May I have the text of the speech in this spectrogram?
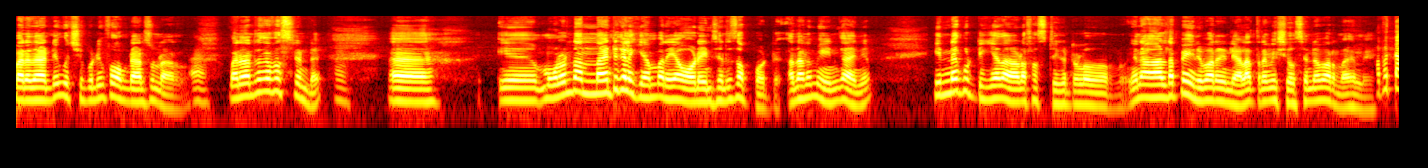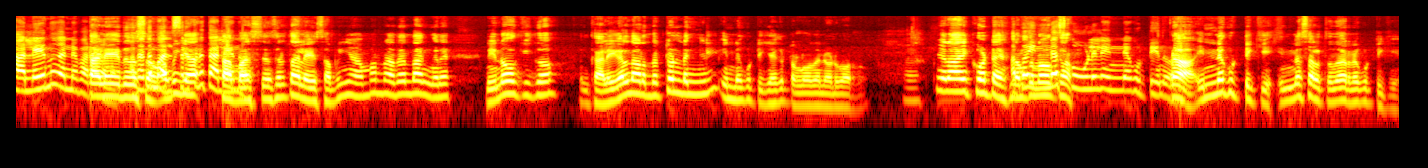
ഭരതനാട്യം. കുച്ചിപ്പുടിയും ഫോക്ക് ഡാൻസ് ഉണ്ടായിരുന്നു. ഭരതനാട്യം ഫസ്റ്റ് ഉണ്ട്. മോളോട് നന്നായിട്ട് കളിക്കാൻ പറയാം ഓഡിയൻസിന്റെ സപ്പോർട്ട് അതാണ് മെയിൻ കാര്യം. ഇന്ന കുട്ടിക്ക് നാളെ ഫസ്റ്റ് കിട്ടുള്ളൂ എന്ന് പറഞ്ഞു. ഞാൻ ആളുടെ പേര് പറയുന്നില്ല. ആൾ അത്ര വിശ്വസിന്റെ തന്നെ തലേ. ദിവസം. അപ്പൊ ഞാൻ മത്സരത്തിന് തലേ ദിവസം. അപ്പൊ ഞാൻ പറഞ്ഞു അതെന്താ അങ്ങനെ? നീ നോക്കിക്കോ. കളികൾ നടന്നിട്ടുണ്ടെങ്കിൽ ഇന്ന കുട്ടിക്കേ കിട്ടുള്ളൂ എന്ന് എന്നോട് പറഞ്ഞു. ഞാൻ ആയിക്കോട്ടെ നമുക്ക് നോക്കാം. ആ. ഇന്ന കുട്ടിക്ക് ഇന്ന സ്ഥലത്ത് നിന്ന് പറഞ്ഞ കുട്ടിക്ക്.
